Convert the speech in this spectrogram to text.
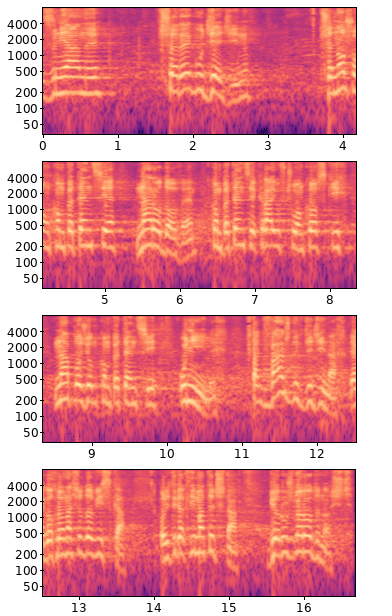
zmiany w szeregu dziedzin przenoszą kompetencje narodowe, kompetencje krajów członkowskich na poziom kompetencji unijnych. W tak ważnych dziedzinach jak ochrona środowiska, polityka klimatyczna, bioróżnorodność,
